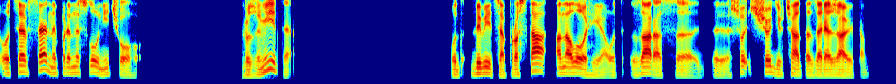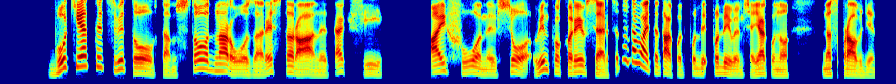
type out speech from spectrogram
оце все не принесло нічого. Розумієте? От дивіться, проста аналогія. От зараз е, е, що, що дівчата заряджають там? Букети цвітов, там 101 роза, ресторани, таксі, айфони, все, він покорив серце. Ну, давайте так от подивимося, як воно насправді.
